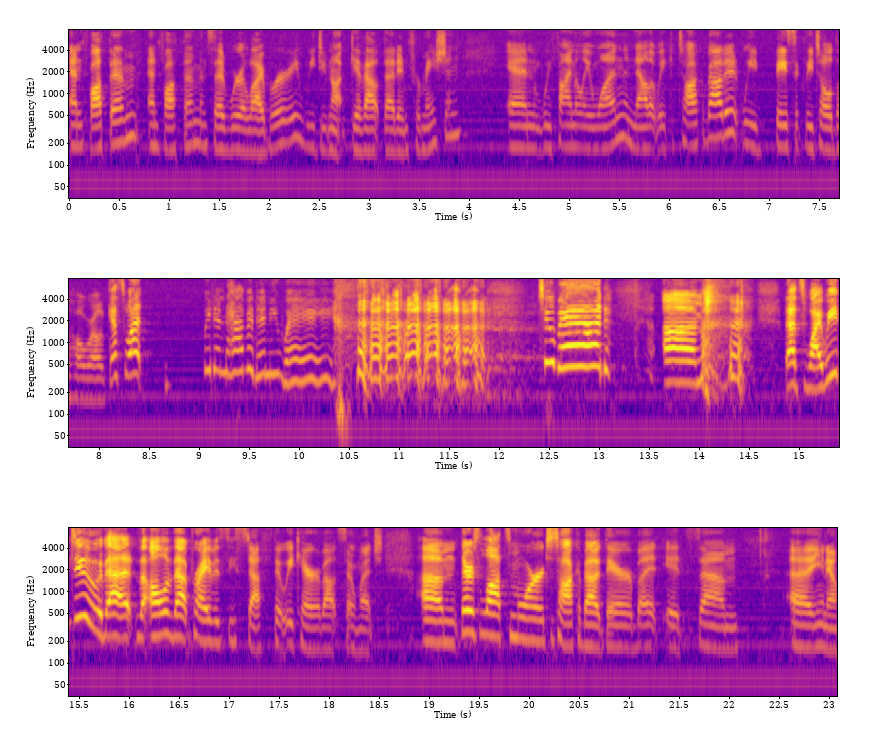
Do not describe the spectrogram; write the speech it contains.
and fought them and fought them and said, We're a library. We do not give out that information. And we finally won. And now that we could talk about it, we basically told the whole world, Guess what? We didn't have it anyway. Too bad. Um, that's why we do that, all of that privacy stuff that we care about so much. Um, there's lots more to talk about there, but it's, um, uh, you know,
